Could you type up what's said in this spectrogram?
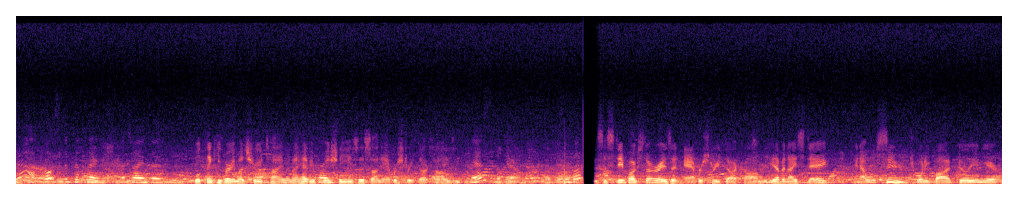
yeah, lots of different things I try and do. Well, thank you very much for your time, and I have your permission to use this on AmberStreet.com. Yes. Okay. Good luck. This is Steampunk Stories at AmberStreet.com. You have a nice day, and I will see you 25 billion years.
